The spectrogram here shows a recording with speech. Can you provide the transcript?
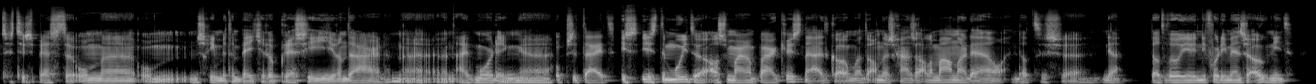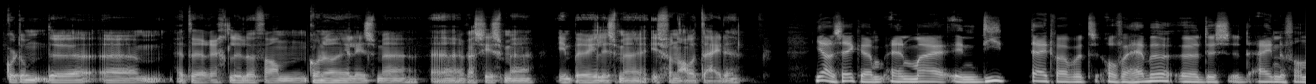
Dus het is het beste om, uh, om misschien met een beetje repressie hier en daar, een, uh, een uitmoording uh, op zijn tijd, is, is de moeite als er maar een paar christenen uitkomen. Want anders gaan ze allemaal naar de hel. En dat is, ja, dat wil je voor die mensen ook niet. Kortom, de, um, het rechtlullen van kolonialisme, racisme, imperialisme is van alle tijden. Ja, zeker. En, maar in die tijd waar we het over hebben, dus het einde van,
